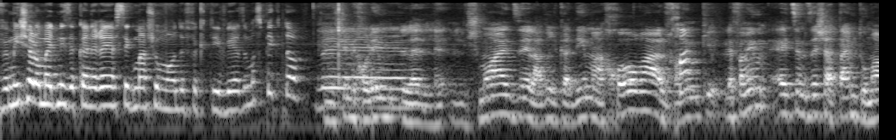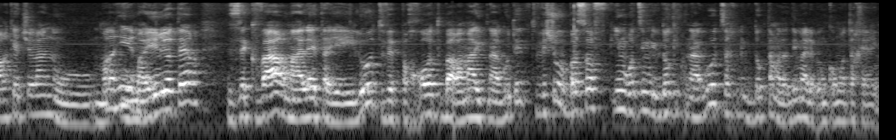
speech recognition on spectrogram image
ומי שלומד מזה כנראה ישיג משהו מאוד אפקטיבי, אז זה מספיק טוב. ו- אנשים יכולים ל- ל- לשמוע את זה, להעביר קדימה, אחורה, נכון. לפעמים, לפעמים עצם זה שה-time to market שלנו הוא מה- מהיר. הוא מהיר יותר, זה כבר מעלה את היעילות ופחות ברמה ההתנהגותית, ושוב, בסוף, אם רוצים לבדוק התנהגות, צריך לבדוק את המדדים האלה במקומות אחרים,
